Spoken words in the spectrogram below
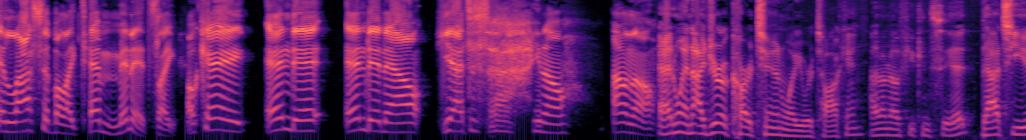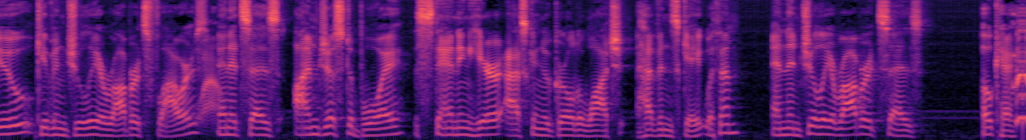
it lasted about like 10 minutes. Like, okay, end it, end it now. Yeah, just, uh, you know, I don't know. Edwin, I drew a cartoon while you were talking. I don't know if you can see it. That's you giving Julia Roberts flowers. Wow. And it says, I'm just a boy standing here asking a girl to watch Heaven's Gate with him. And then Julia Roberts says, okay.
